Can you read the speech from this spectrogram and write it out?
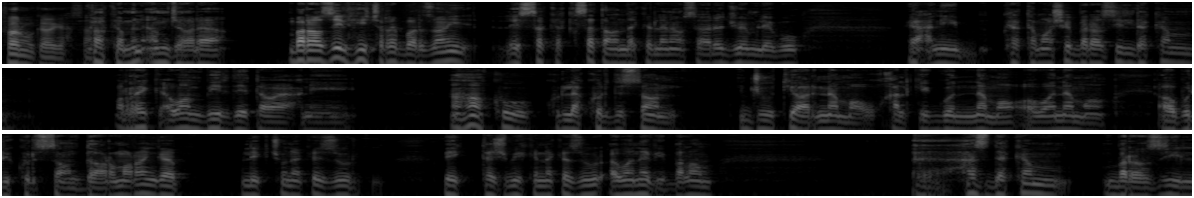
فەرمو کاک حسن کاکە من ئەم جارە بەڕازیل هیچ ڕێ بەرزانی لێستا کە قسەتان دەکرد لە ناوسارە گوێم لێ بوو یعنی کە تەماشای بەرازیل دەکەم ڕێک ئەوان بیر دێتەوە عنی ئەها کو کورد لە کوردستان جوتیار نەما و خەڵکی گوند نەما ئەوە نەما ئابووری کوردستان داڕمە ڕەنگە لێکچوونەکە زۆر پێک تەژبیکردنەکە زۆر ئەوە نەبی بەڵام هەست دەکەم بەرازیل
